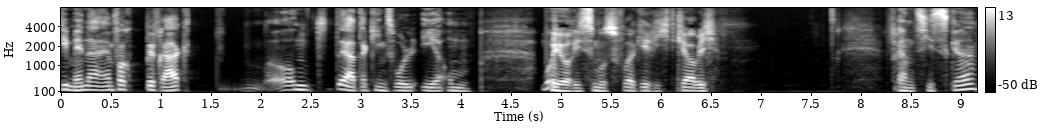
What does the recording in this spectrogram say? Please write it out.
die Männer einfach befragt und ja, da ging es wohl eher um Voyeurismus vor Gericht, glaube ich. Franziska,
